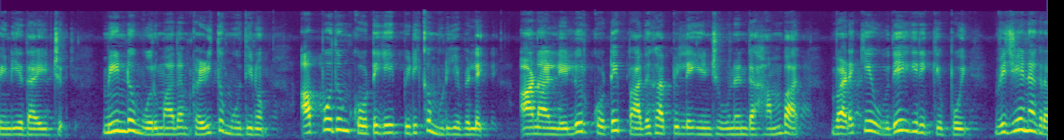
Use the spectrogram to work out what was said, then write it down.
வேண்டியதாயிற்று. மீண்டும் ஒரு மாதம் கழித்து மோதினோம். அப்போதும் கோட்டையை பிடிக்க முடியவில்லை. ஆனால் நெல்லூர் கோட்டை பாதுகாப்பில்லை என்று உணர்ந்த ஹம்பார் வடக்கே உதயகிரிக்கு போய் விஜயநகர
